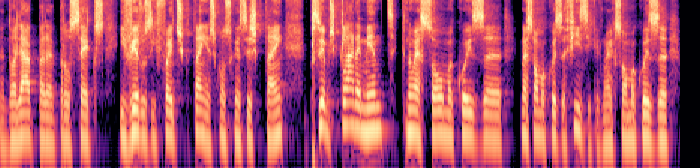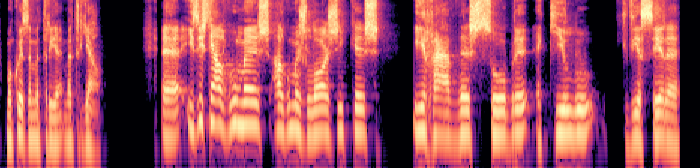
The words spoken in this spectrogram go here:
de olhar para, para o sexo e ver os efeitos que tem, as consequências que tem, percebemos claramente que não é só uma coisa, não é só uma coisa física, não é só uma coisa, uma coisa material. Uh, existem algumas, algumas lógicas erradas sobre aquilo que devia ser a,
